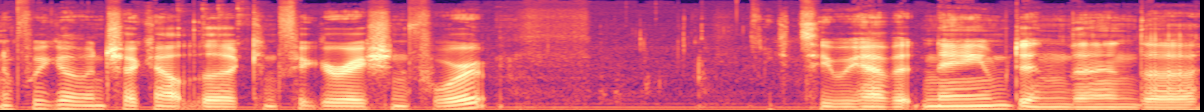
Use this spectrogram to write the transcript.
and if we go and check out the configuration for it, you can see we have it named and then the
